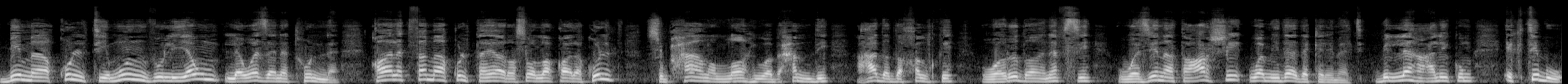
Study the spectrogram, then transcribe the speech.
بما قلت منذ اليوم لوزنتهن. قالت فما قلت يا رسول الله؟ قال قلت سبحان الله وبحمده عدد خلقه ورضا نفسه وزنة عرشي ومداد كلماتي. بالله عليكم اكتبوا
